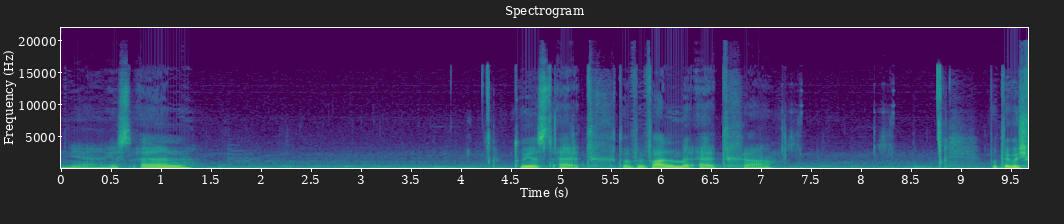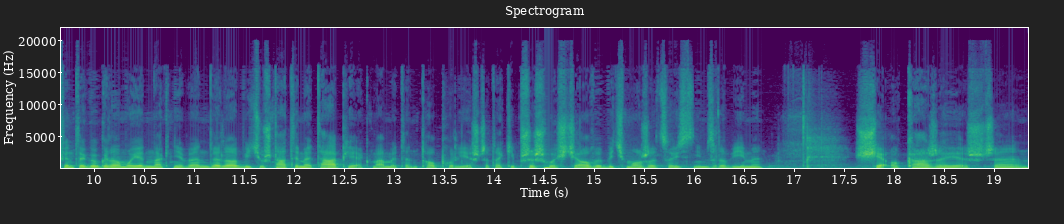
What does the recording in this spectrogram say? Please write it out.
Nie, jest L. Tu jest Etch. To wywalmy Etcha. Bo tego świętego gromu jednak nie będę robić już na tym etapie, jak mamy ten topór jeszcze taki przyszłościowy, być może coś z nim zrobimy. Się okaże jeszcze.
